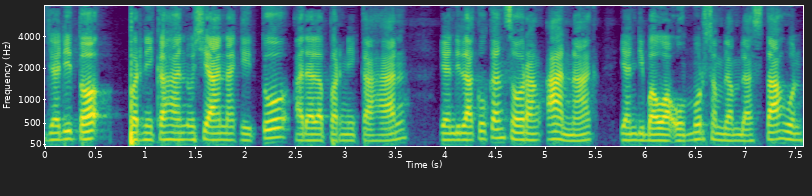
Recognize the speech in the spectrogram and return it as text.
Jadi, Tok, pernikahan usia anak itu adalah pernikahan yang dilakukan seorang anak yang di bawah umur 19 tahun.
